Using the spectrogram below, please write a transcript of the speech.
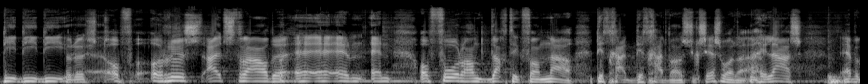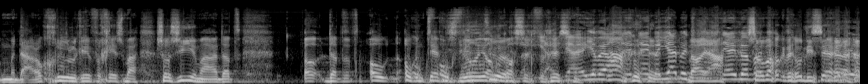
Die, die, die Rust. eh, op rust uitstraalde. En, en op voorhand dacht ik van, nou, dit gaat, dit gaat wel een succes worden. Helaas heb ik me daar ook gruwelijk in vergist. Maar zo zie je maar dat, oh, dat het ook, ook een technisch William kan zich vergissen. Ja, jawel, nee, maar jij bent... Nou ja, nee, maar- zo wou ik het ook niet zeggen. Nee,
